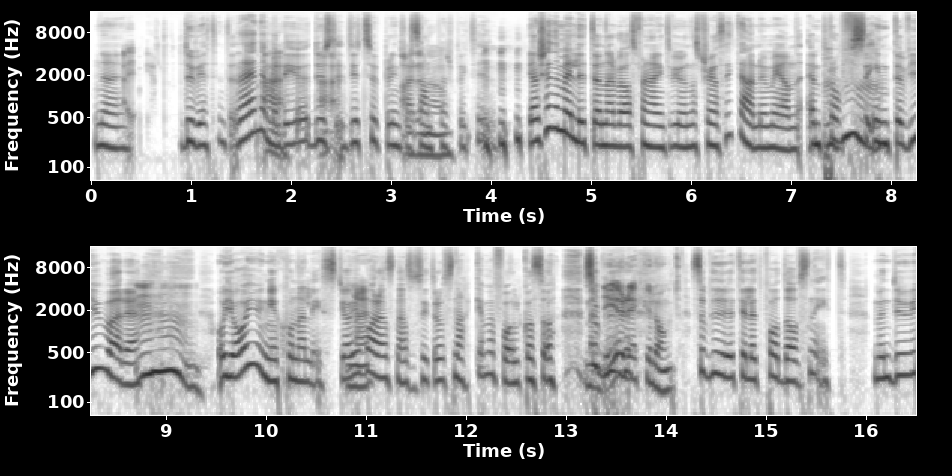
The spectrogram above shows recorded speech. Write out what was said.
Nej. Nej, jag vet. Du vet inte? Nej, nej, men Nej, det är, ju- nej. det är ett superintressant perspektiv. Jag känner mig lite nervös för den här intervjun eftersom jag sitter här nu med en, en proffsintervjuare. Mhm. Och jag är ju ingen journalist. Jag är bara en sån här som sitter och snackar med folk och så, så, Men blir, det det, räcker långt. så blir det till ett poddavsnitt. Men du är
